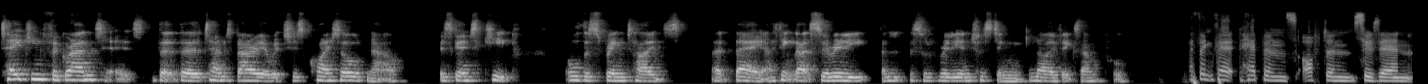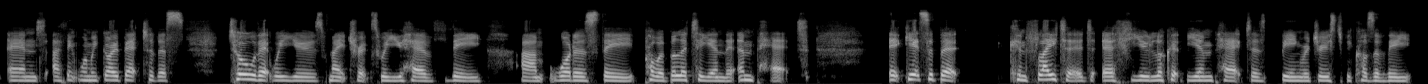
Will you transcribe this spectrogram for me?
taking for granted that the Thames Barrier, which is quite old now, is going to keep all the spring tides at bay. I think that's a really a, sort of really interesting live example. I think that happens often, Suzanne. And I think when we go back to this tool that we use, Matrix, where you have the um, what is the probability and the impact, it gets a bit conflated if you look at the impact as being reduced because of the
